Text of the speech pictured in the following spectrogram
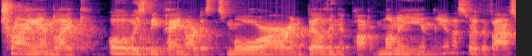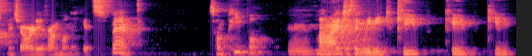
try and like always be paying artists more and building a pot of money. And you know, that's where the vast majority of our money gets spent. It's on people. Mhm. And I just think we need to keep, keep, keep,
